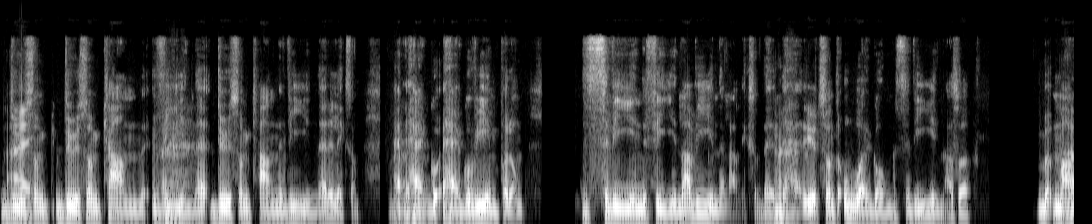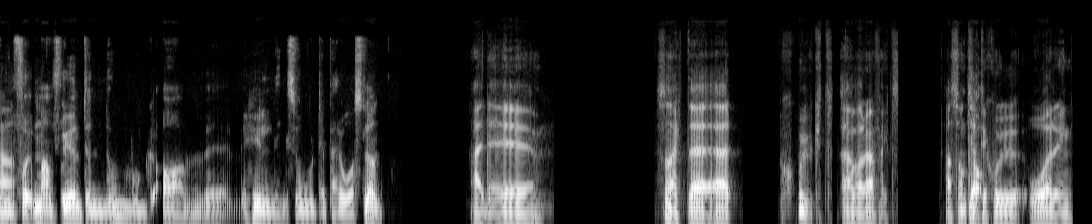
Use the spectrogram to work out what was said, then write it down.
Du Nej. som, du som kan viner, du som kan viner liksom. Här, här, går, här går vi in på de svinfina vinerna. Liksom. Det, det här är ju ett sånt årgångsvin. Alltså, man, Ja. får, man får ju inte nog av eh, hyllningsord till Per Åslund. Nej, det är... Som sagt, det är sjukt är vad det är faktiskt. Att som Ja. 37-åring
